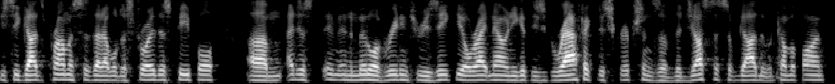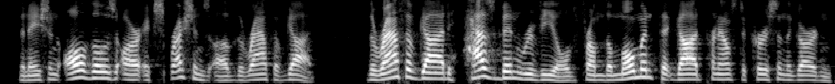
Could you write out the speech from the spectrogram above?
you see God's promises that I will destroy this people. Um, I just am in the middle of reading through Ezekiel right now, and you get these graphic descriptions of the justice of God that would come upon the nation. All of those are expressions of the wrath of God. The wrath of God has been revealed from the moment that God pronounced a curse in the garden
